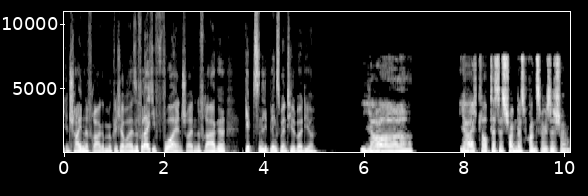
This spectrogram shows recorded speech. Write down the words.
die entscheidende Frage möglicherweise, vielleicht die vorentscheidende Frage. Gibt es ein Lieblingsventil bei dir? Ja, ja, ich glaube, das ist schon das Französische.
